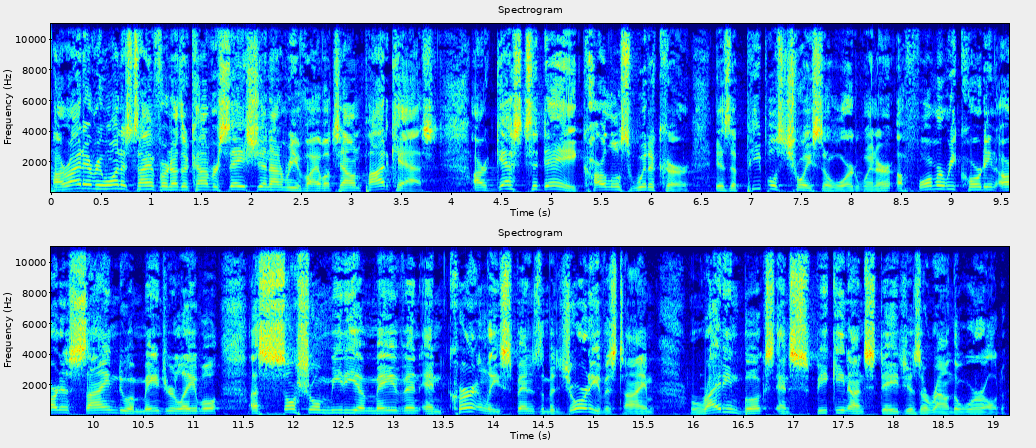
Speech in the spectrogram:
All right, everyone, it's time for another conversation on Revival Town Podcast. Our guest today, Carlos Whittaker, is a People's Choice Award winner, a former recording artist signed to a major label, a social media maven, and currently spends the majority of his time writing books and speaking on stages around the world.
